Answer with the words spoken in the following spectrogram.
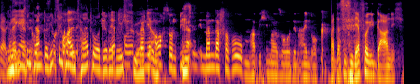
Ja, Ja, da Naja, gibt's den vor allem Kommentator, der da durchführt. dann ja auch so ein bisschen ineinander verwoben, habe ich immer so den Eindruck. Aber das ist in der Folge gar nicht.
